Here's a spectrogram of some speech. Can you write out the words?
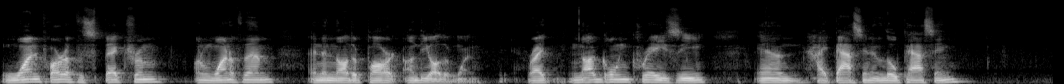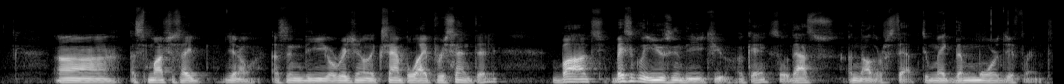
one part of the spectrum on one of them and another part on the other one, right? Not going crazy and high passing and low passing uh, as much as I, you know, as in the original example I presented, but basically using the EQ, okay? So that's another step to make them more different.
